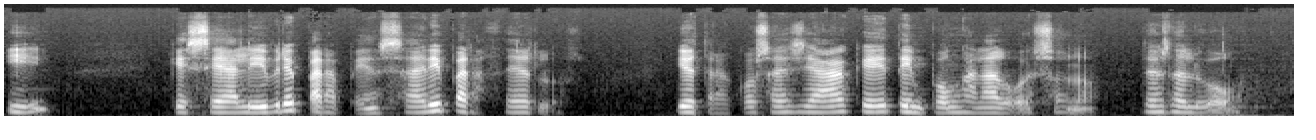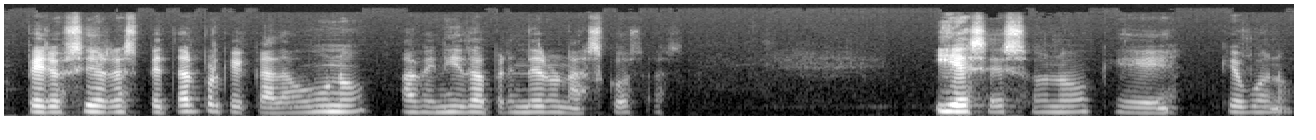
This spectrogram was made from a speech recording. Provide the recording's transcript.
y que sea libre para pensar y para hacerlos. Y otra cosa es ya que te impongan algo, eso no, desde luego pero sí respetar porque cada uno ha venido a aprender unas cosas. Y es eso, ¿no? Que, bueno,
